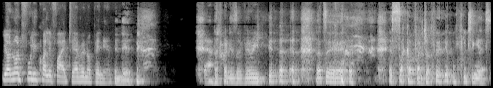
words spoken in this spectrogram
You're not fully qualified to have an opinion. Indeed. Yeah. that one is a very. that's a a sucker punch of putting it.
